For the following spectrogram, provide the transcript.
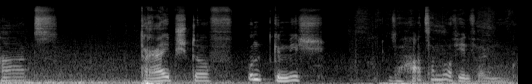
Harz, Treibstoff und Gemisch. Also Harz haben wir auf jeden Fall genug.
